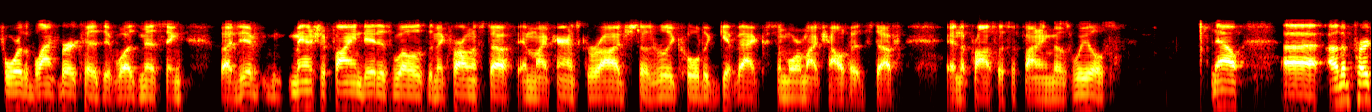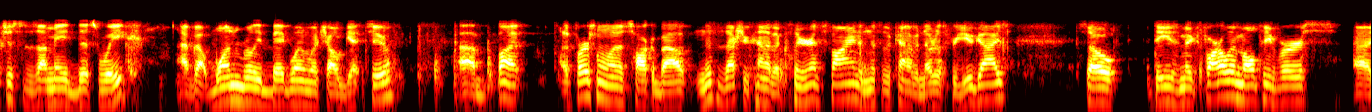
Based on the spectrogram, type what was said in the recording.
for the Blackbird because it was missing. But I did manage to find it as well as the McFarlane stuff in my parents' garage. So it was really cool to get back some more of my childhood stuff in the process of finding those wheels. Now, uh, other purchases I made this week, I've got one really big one which I'll get to, uh, but the first one I want to talk about, and this is actually kind of a clearance find, and this is kind of a notice for you guys. So these McFarlane Multiverse uh,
